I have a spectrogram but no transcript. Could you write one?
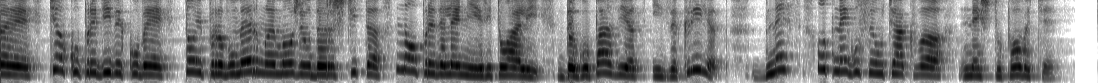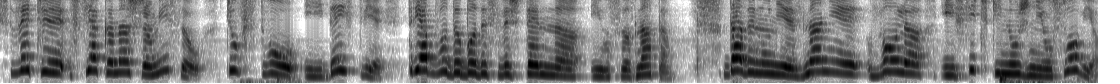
е, че ако преди векове той правомерно е можел да разчита на определени ритуали, да го пазят и закрилят, днес от него се очаква нещо повече. Вече всяка наша мисъл, чувство и действие трябва да бъде свещена и осъзната. Дадено ни е знание, воля и всички нужни условия.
